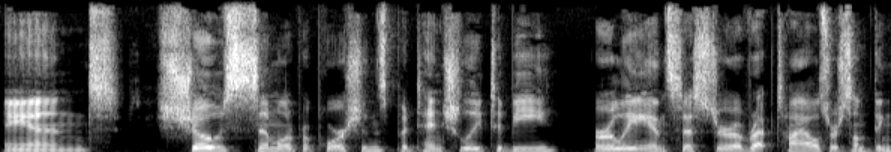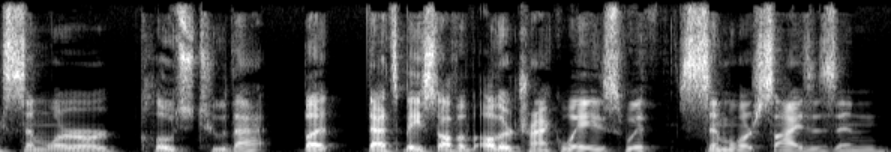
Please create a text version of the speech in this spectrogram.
and shows similar proportions potentially to be early ancestor of reptiles or something similar or close to that. But that's based off of other trackways with similar sizes and,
